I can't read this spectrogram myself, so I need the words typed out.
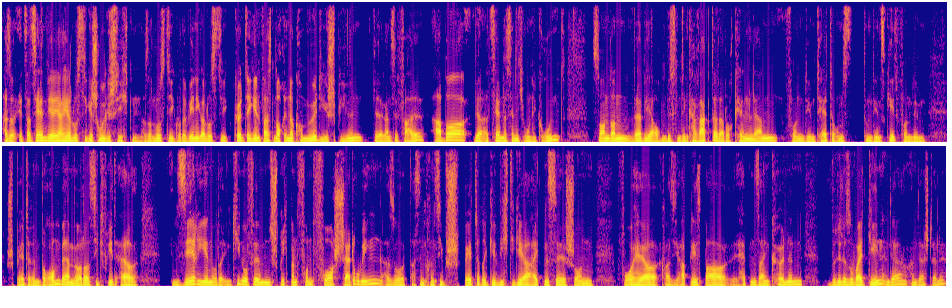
Also jetzt erzählen wir ja hier lustige Schulgeschichten. Also lustig oder weniger lustig. Könnte jedenfalls noch in der Komödie spielen, der ganze Fall. Aber wir erzählen das ja nicht ohne Grund, sondern weil wir auch ein bisschen den Charakter dadurch kennenlernen von dem Täter, um den es geht, von dem späteren Brombeermörder Siegfried R. In Serien oder in Kinofilmen spricht man von Foreshadowing, also dass im Prinzip spätere gewichtige Ereignisse schon vorher quasi ablesbar hätten sein können. Würde das so weit gehen in der, an der Stelle?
